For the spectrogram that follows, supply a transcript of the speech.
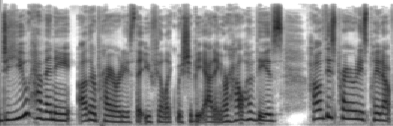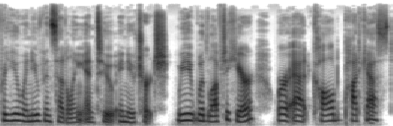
do you have any other priorities that you feel like we should be adding or how have these how have these priorities played out for you when you've been settling into a new church? We would love to hear. We're at calledpodcast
